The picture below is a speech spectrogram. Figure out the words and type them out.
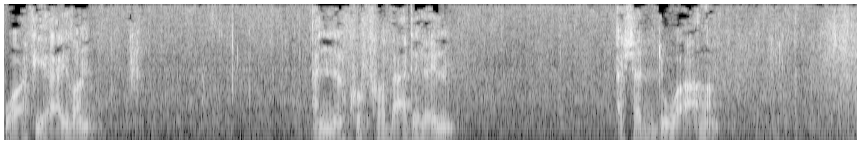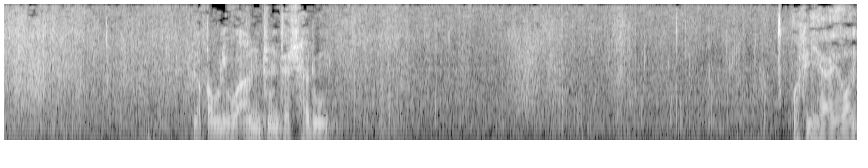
وفيها أيضا أن الكفر بعد العلم أشد وأعظم. لقوله وأنتم تشهدون. وفيها أيضا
